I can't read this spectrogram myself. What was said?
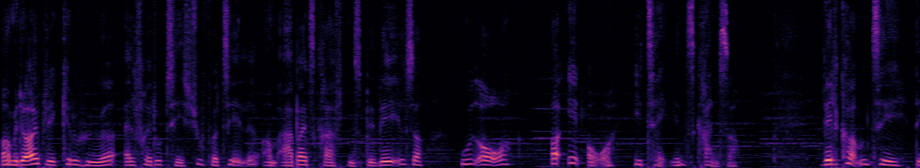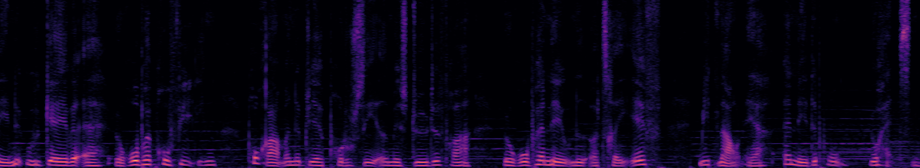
Om et øjeblik kan du høre Alfredo Tesio fortælle om arbejdskraftens bevægelser ud over og ind over Italiens grænser. Velkommen til denne udgave af Europaprofilen. Programmerne bliver produceret med støtte fra Europanævnet og 3F. Mit navn er Annette Brun Johansen.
